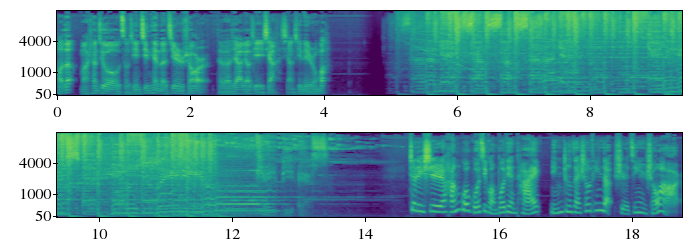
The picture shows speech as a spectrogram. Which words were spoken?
好的，马上就走进今天的今日首尔，带大家了解一下详细内容吧。这里是韩国国际广播电台，您正在收听的是《今日首尔》。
